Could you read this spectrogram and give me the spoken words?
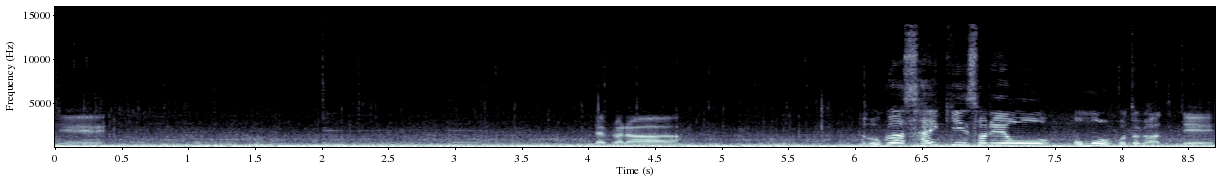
ね。だから僕は最近それを思うことがあって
